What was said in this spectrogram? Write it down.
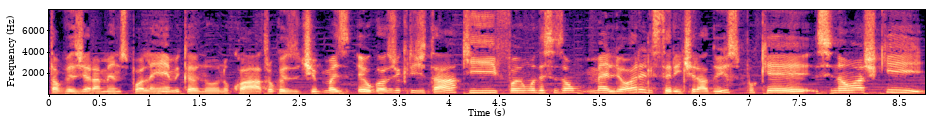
Talvez gerar menos polêmica no, no 4 ou coisa do tipo, mas eu gosto de acreditar que que foi uma decisão melhor eles terem tirado isso, porque senão acho que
